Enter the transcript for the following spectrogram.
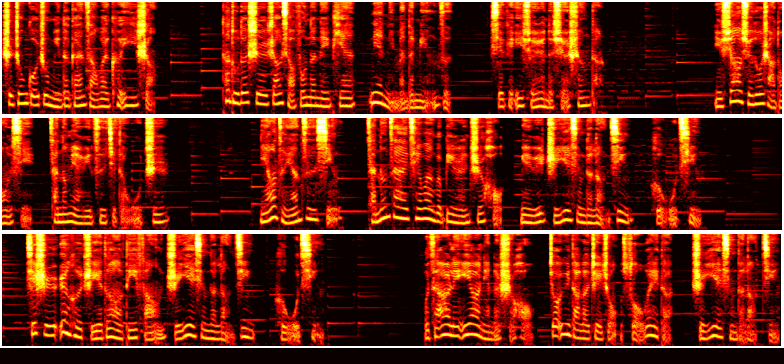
是中国著名的肝脏外科医生。他读的是张晓峰的那篇《念你们的名字》，写给医学院的学生的。你需要学多少东西才能免于自己的无知？你要怎样自省，才能在千万个病人之后免于职业性的冷静和无情？其实，任何职业都要提防职业性的冷静和无情。我在二零一二年的时候就遇到了这种所谓的职业性的冷静。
